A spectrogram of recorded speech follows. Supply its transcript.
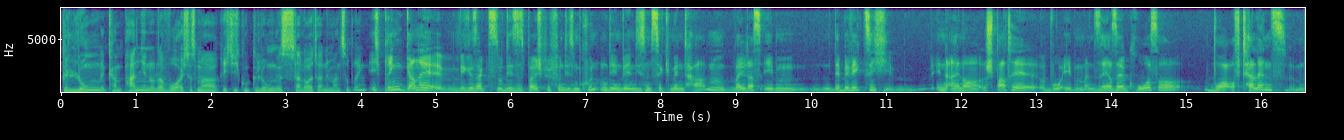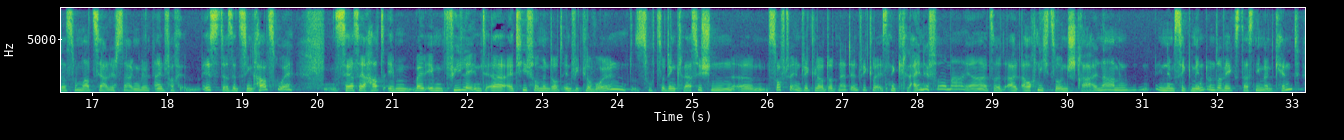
gelungene Kampagnen oder wo euch das mal richtig gut gelungen ist, da Leute an den Mann zu bringen? Ich bringe gerne, wie gesagt, so dieses Beispiel von diesem Kunden, den wir in diesem Segment haben, weil das eben, der bewegt sich in einer Sparte, wo eben ein sehr, sehr großer war of Talents, wenn man das so martialisch sagen will, einfach ist. Der sitzt in Karlsruhe. Sehr, sehr hart, eben, weil eben viele äh, IT-Firmen dort Entwickler wollen. Das sucht so den klassischen ähm, Softwareentwickler, .NET-Entwickler. Ist eine kleine Firma, ja, also halt auch nicht so ein Strahlnamen in einem Segment unterwegs, das niemand kennt.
